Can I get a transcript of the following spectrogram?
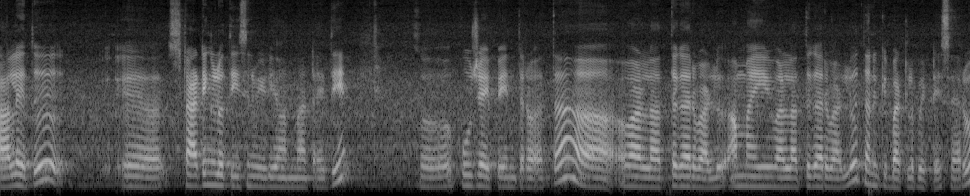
రాలేదు. స్టార్టింగ్లో తీసిన వీడియో అన్నమాట ఇది. సో పూజ అయిపోయిన తర్వాత వాళ్ళ అత్తగారు వాళ్ళు అమ్మాయి వాళ్ళ అత్తగారి వాళ్ళు తనకి బట్టలు పెట్టేశారు.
